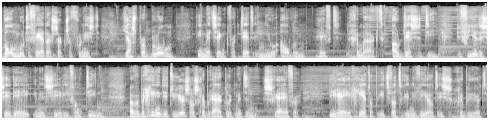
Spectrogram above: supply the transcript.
We ontmoeten verder saxofonist Jasper Blom... die met zijn kwartet een nieuw album heeft gemaakt. Audacity, de vierde cd in een serie van tien. Maar we beginnen dit uur, zoals gebruikelijk, met een schrijver... die reageert op iets wat er in de wereld is gebeurd.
